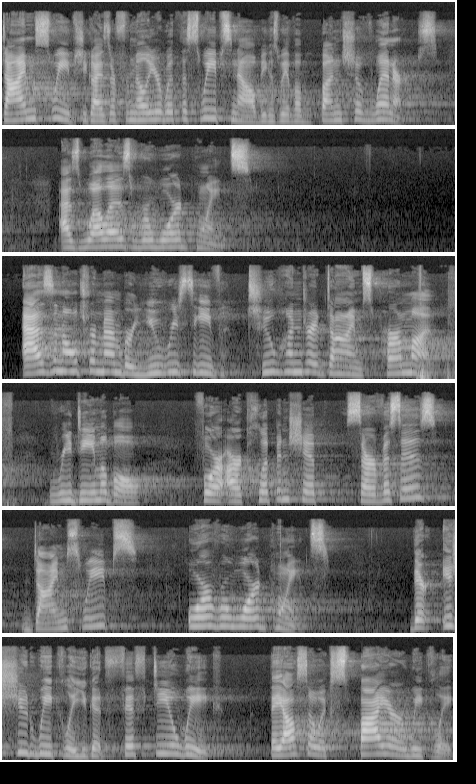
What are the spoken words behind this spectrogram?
Dime sweeps. You guys are familiar with the sweeps now because we have a bunch of winners, as well as reward points. As an Ultra member, you receive 200 dimes per month redeemable for our clip and ship services, dime sweeps, or reward points. They're issued weekly. You get 50 a week. They also expire weekly.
